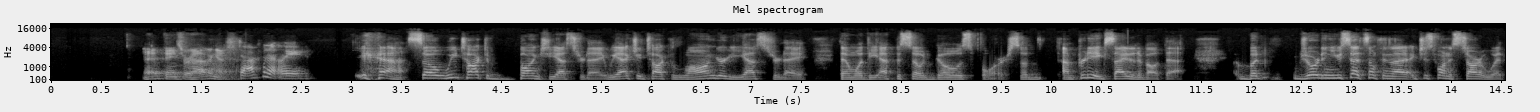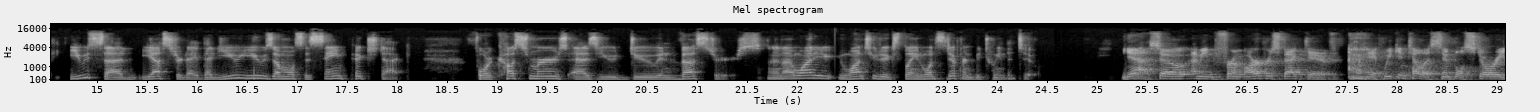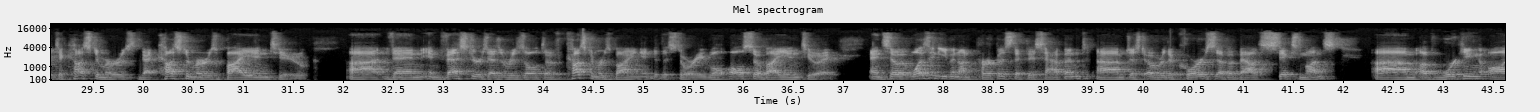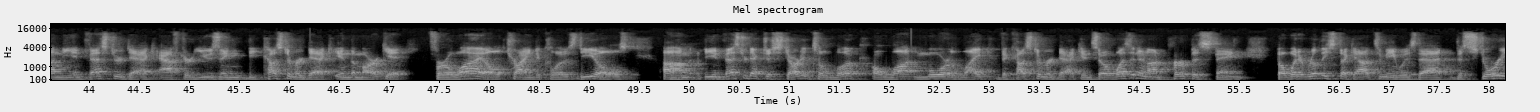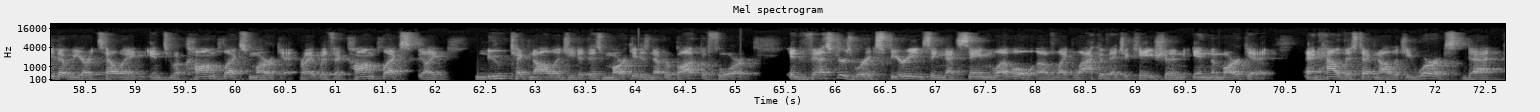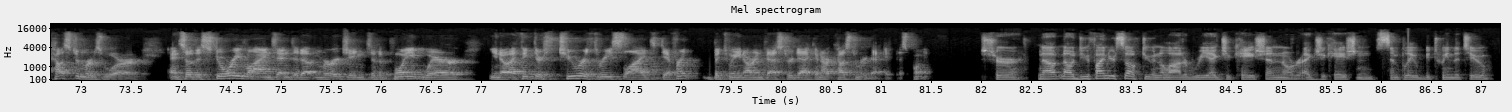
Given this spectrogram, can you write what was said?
Hey, thanks for having us. Definitely. Yeah. So we talked a bunch yesterday. We actually talked longer yesterday than what the episode goes for. So I'm pretty excited about that. But Jordan, you said something that I just want to start with. You said yesterday that you use almost the same pitch deck for customers as you do investors. And I want you want you to explain what's different between the two. Yeah. So, I mean, from our perspective, if we can tell a simple story to customers that customers buy into, uh, then investors, as a result of customers buying into the story, will also buy into it. And so it wasn't even on purpose that this happened. Um, just over the course of about six months um, of working on the investor deck after using the customer deck in the market for a while, trying to close deals, um, the investor deck just started to look a lot more like the customer deck. And so it wasn't an on purpose thing. But what it really stuck out to me was that the story that we are telling into a complex market, right, with a complex, like new technology that this market has never bought before, investors were experiencing that same level of like lack of education in the market and how this technology works that customers were. And so the storylines ended up merging to the point where, you know, I think there's two or three slides different between our investor deck and our customer deck at this point. Sure. Now, now, do you find yourself doing a lot of re-education or education simply between the two?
